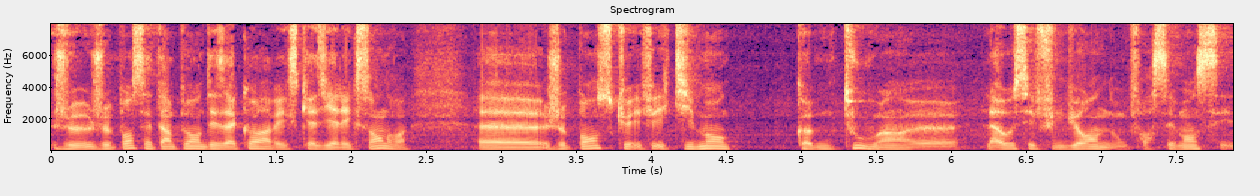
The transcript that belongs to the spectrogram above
je, je, pense être un peu en désaccord avec ce qu'a dit Alexandre. Euh, je pense qu'effectivement, comme tout, hein, euh, la hausse est fulgurante, donc forcément, c'est,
